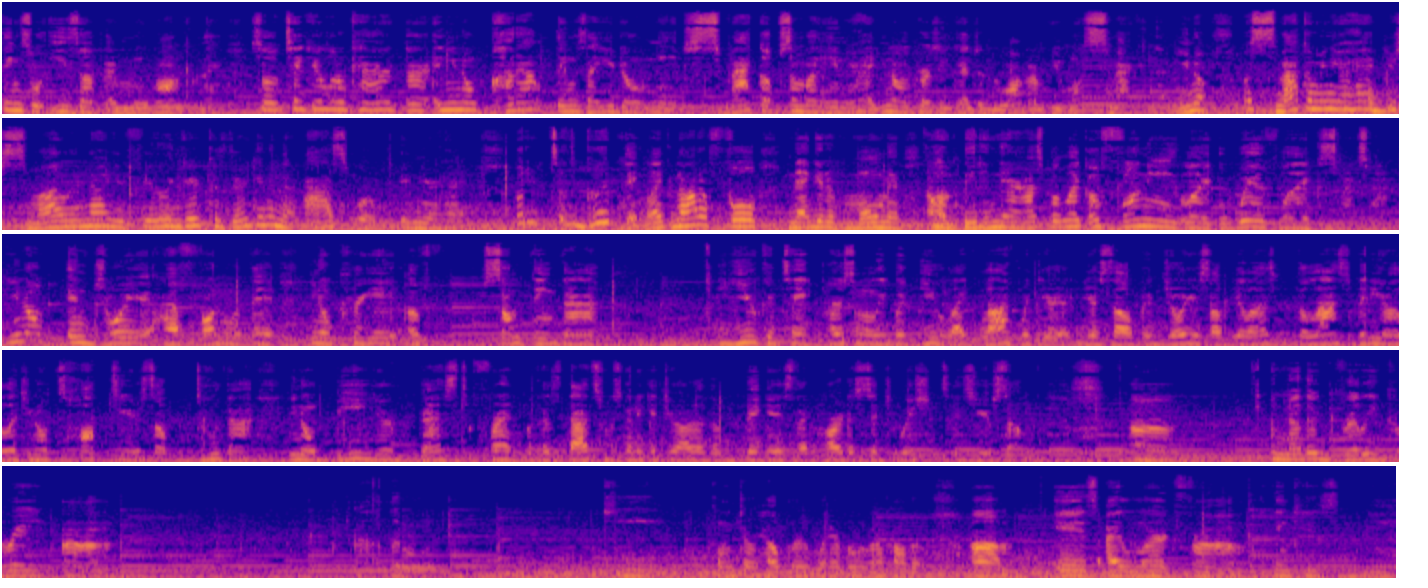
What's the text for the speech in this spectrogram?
things will ease up and move on from there. So take your little character and, you know, cut out things that you don't need. Smack up somebody in your head. You know, a person you can't just be walking up people and smacking them, you know? But smack them in your head. You're smiling now. You're feeling good because they're getting their ass whooped in your head. But it's a good thing. Like, not a full negative moment. Oh, I'm beating their ass. But, like, a funny, like, with, like, smack, smack. You know, enjoy it. Have fun with it. You know, create a something that you could take personally with you like laugh with your yourself enjoy yourself. Your last the last video i let you know talk to yourself do that. You know be your best friend because that's who's going to get you out of the biggest and hardest situations is yourself. Um another really great um uh, little key pointer helper whatever we want to call them um is i learned from i think his name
